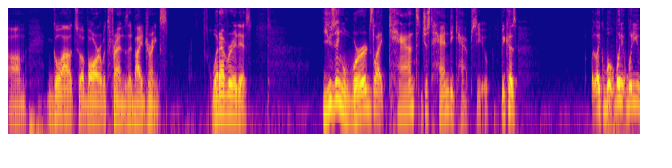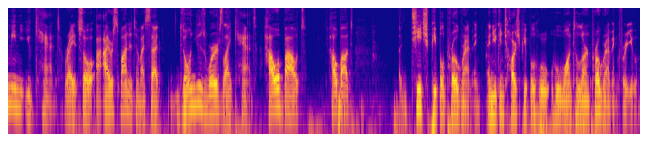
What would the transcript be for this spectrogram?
Um, go out to a bar with friends and buy drinks. Whatever it is using words like can't just handicaps you because like what, what, what do you mean you can't right? So i responded to him. I said don't use words like can't. How about how about uh, teach people programming and you can charge people who, who want to learn programming for you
